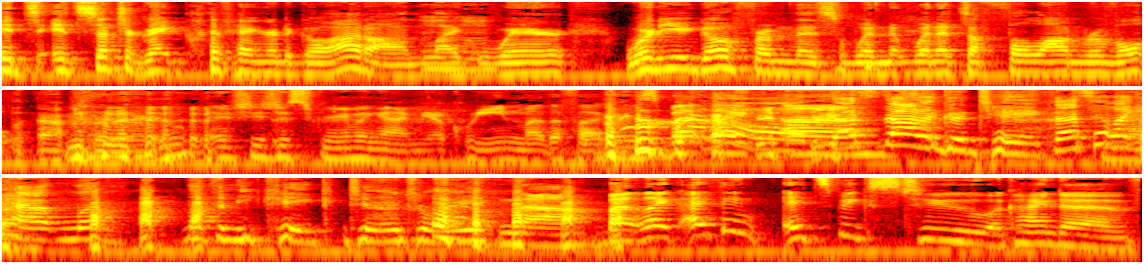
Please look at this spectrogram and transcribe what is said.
it's it's such a great cliffhanger to go out on. Like where where do you go from this when when it's a full on revolt happening? And she's just screaming, "I'm your queen, motherfuckers!" But like, Oh, um, that's not a good take. That's how like have let, let them eat cake territory. nah. But like, I think it speaks to a kind of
